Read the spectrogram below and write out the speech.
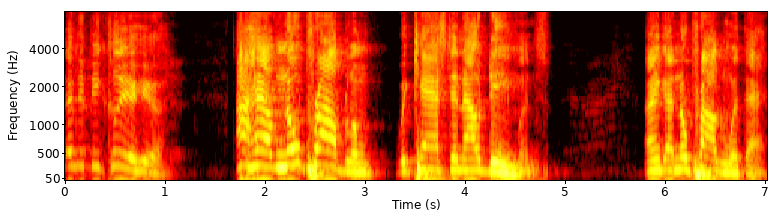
Let me be clear here. I have no problem with casting out demons. I ain't got no problem with that.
